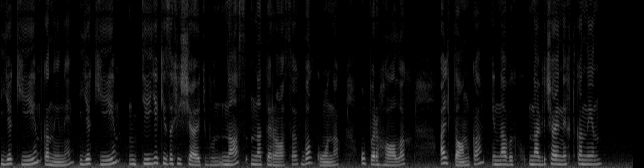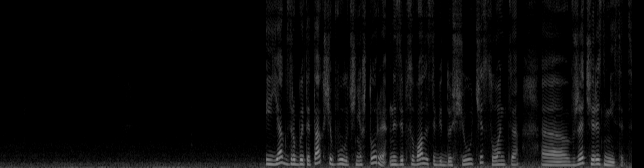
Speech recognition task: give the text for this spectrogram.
які тканини, які ті, які захищають нас на терасах, балконах, у пергалах, альтанка і навіть навіть тканин. І як зробити так, щоб вуличні штори не зіпсувалися від дощу чи сонця е, вже через місяць?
